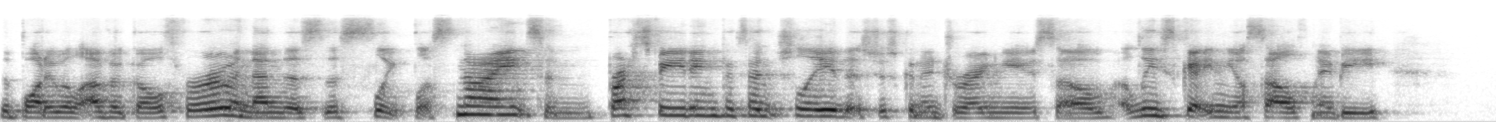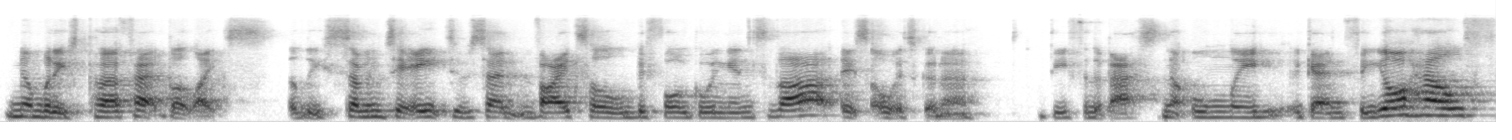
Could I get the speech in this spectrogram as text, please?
the body will ever go through. And then there's the sleepless nights and breastfeeding potentially that's just going to drain you. So at least getting yourself maybe nobody's perfect, but like at least 70, 80% vital before going into that, it's always going to be for the best, not only again for your health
